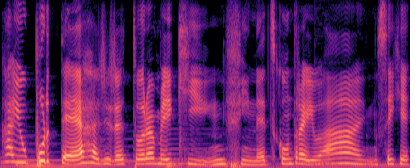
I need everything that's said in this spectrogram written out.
caiu por terra, a diretora meio que, enfim, né, descontraiu. Ah, não sei o quê.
